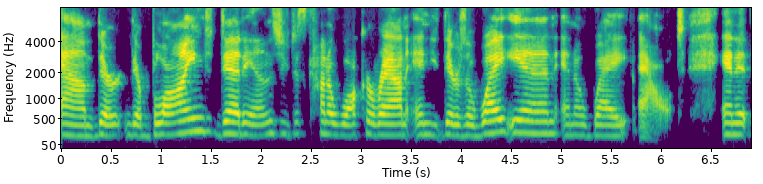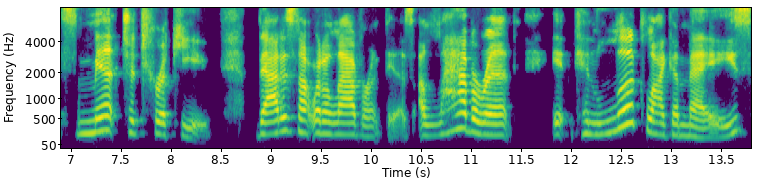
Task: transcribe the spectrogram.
um they're they're blind dead ends you just kind of walk around and you, there's a way in and a way out and it's meant to trick you that is not what a labyrinth is a labyrinth it can look like a maze.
